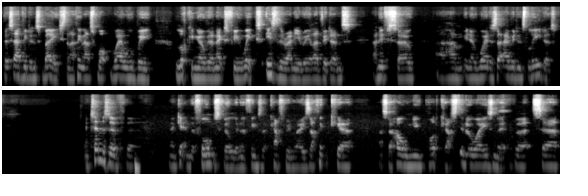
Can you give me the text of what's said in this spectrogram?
that's evidence based, and I think that's what where we'll be looking over the next few weeks. Is there any real evidence? And if so, um, you know, where does that evidence lead us? In terms of uh, getting the forms filled in and things that Catherine raised, I think uh, that's a whole new podcast in a way, isn't it? But uh,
